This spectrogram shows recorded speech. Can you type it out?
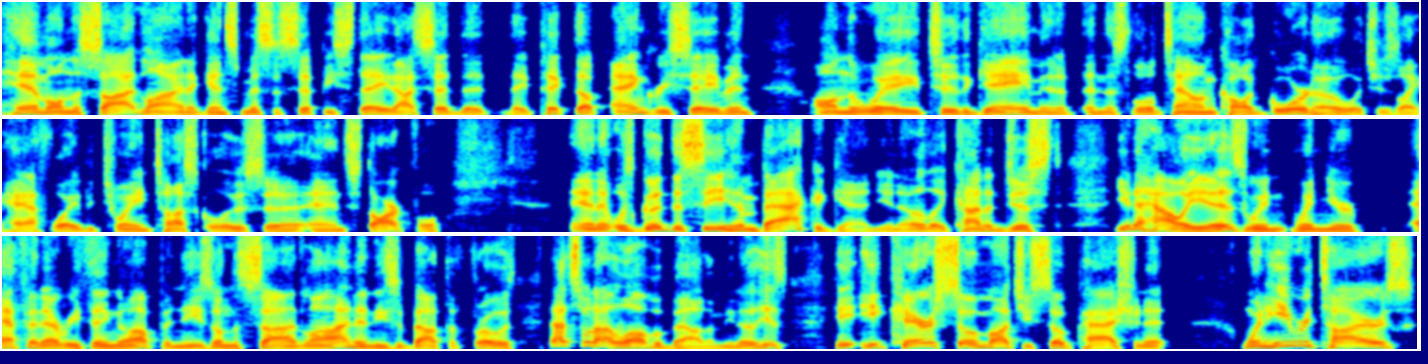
him on the sideline against Mississippi State. I said that they picked up Angry Saban on the way to the game in, in this little town called Gordo, which is like halfway between Tuscaloosa and Starkville. And it was good to see him back again. You know, like kind of just, you know how he is when when you're effing everything up and he's on the sideline and he's about to throw. His, that's what I love about him. You know, his he he cares so much. He's so passionate. When he retires,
